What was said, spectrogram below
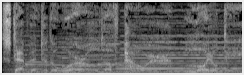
Step into the world of power, loyalty,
